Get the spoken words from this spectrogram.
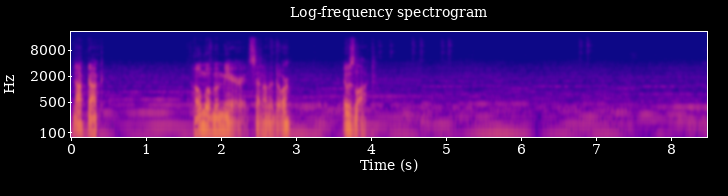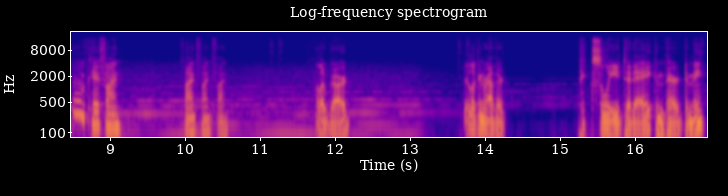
Knock, knock. Home of Mimir, it said on the door. It was locked. Okay, fine. Fine, fine, fine. Hello, guard. You're looking rather pixely today compared to me.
